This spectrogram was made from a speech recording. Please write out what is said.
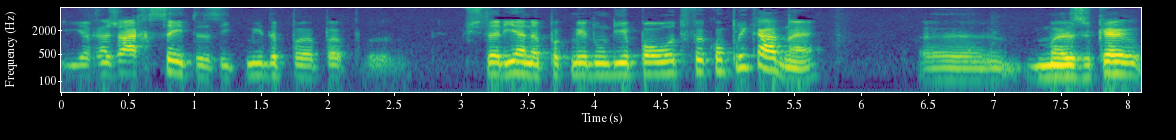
e arranjar receitas e comida para, vegetariana para comer de um dia para o outro foi complicado, não é? Ah, mas o que é,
